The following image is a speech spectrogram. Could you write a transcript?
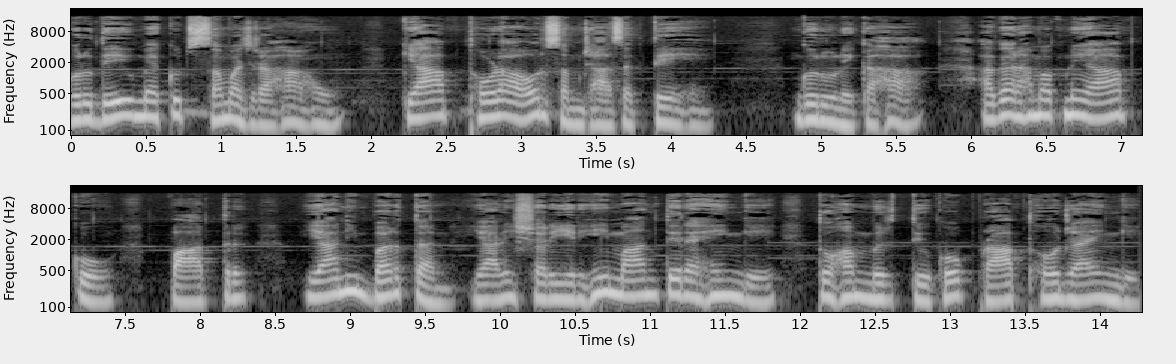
गुरुदेव, मैं कुछ समझ रहा हूँ। क्या आप थोड़ा और समझा सकते हैं? गुरु ने कहा, अगर हम अपने आप को पात्र, यानी बर्तन, यानी शरीर ही मानते रहेंगे तो हम मृत्यु को प्राप्त हो जाएँगे,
